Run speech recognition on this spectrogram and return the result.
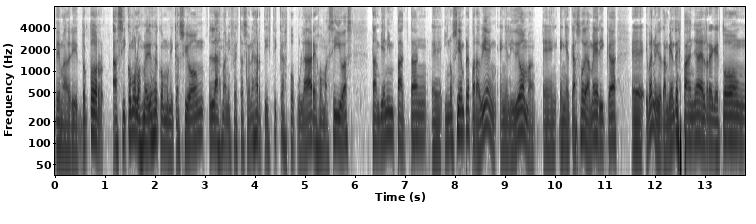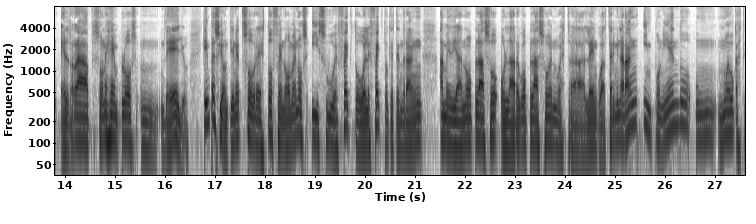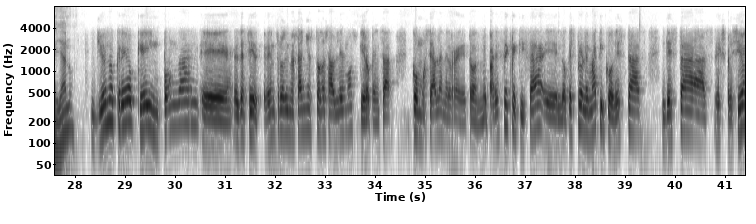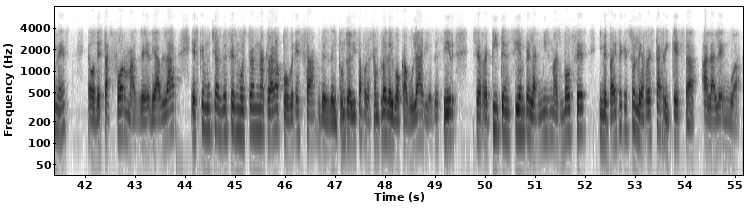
de Madrid. Doctor, así como los medios de comunicación, las manifestaciones artísticas populares o masivas también impactan, eh, y no siempre para bien, en el idioma. En, el caso de América, eh, y bueno, y también de España, el reggaetón, el rap, son ejemplos mm, de ello. ¿Qué impresión tiene sobre estos fenómenos y su efecto o el efecto que tendrán a mediano plazo o largo plazo en nuestra lengua? ¿Terminarán imponiendo un nuevo castellano? Yo no creo que impongan, eh, es decir, que dentro de unos años todos hablemos, quiero pensar, como se habla en el reggaetón. Me parece que quizá eh, lo que es problemático de estas, de estas expresiones o de estas formas de, hablar es que muchas veces muestran una clara pobreza desde el punto de vista, por ejemplo, del vocabulario, es decir, se repiten siempre las mismas voces y me parece que eso le resta riqueza a la lengua.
